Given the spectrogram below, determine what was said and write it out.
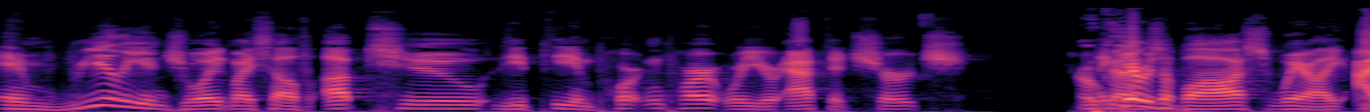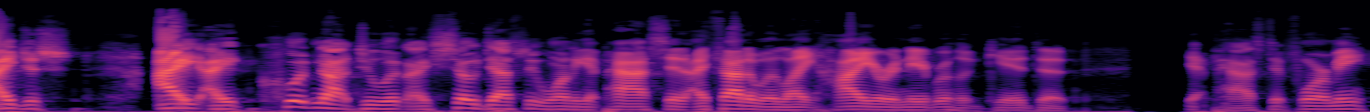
and really enjoyed myself up to the the important part where you're at the church. okay. Like there was a boss where like I just I I could not do it and I so desperately want to get past it. I thought it would like hire a neighborhood kid to get past it for me.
